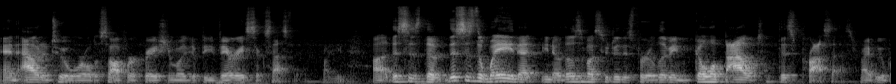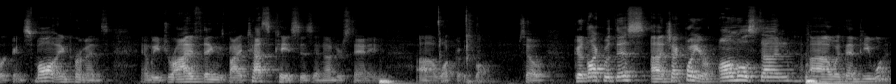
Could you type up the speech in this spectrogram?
and out into a world of software creation where you'll be very successful. Right? Uh, this is the this is the way that you know those of us who do this for a living go about this process. Right? We work in small increments and we drive things by test cases and understanding uh, what goes wrong. So good luck with this. Uh, checkpoint, you're almost done uh, with MP1.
